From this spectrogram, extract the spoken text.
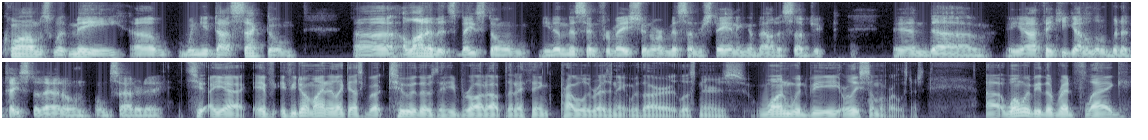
qualms with me, when you dissect them. a lot of it's based on you know misinformation or misunderstanding about a subject and uh, yeah, I think he got a little bit of taste of that on on Saturday. Uh, yeah, if if you don't mind, I'd like to ask about two of those that he brought up that I think probably resonate with our listeners. One would be, or at least some of our listeners. Uh, one would be the red flag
